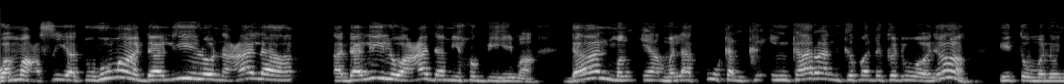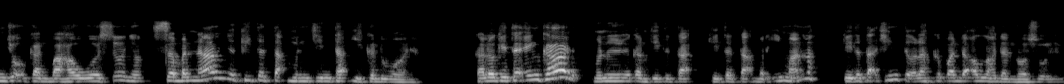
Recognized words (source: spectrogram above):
Wa ma'siyatuhuma dalilun ala dalilu adami hubbihima dan melakukan keingkaran kepada keduanya itu menunjukkan bahawasanya sebenarnya kita tak mencintai keduanya. Kalau kita ingkar, menunjukkan kita tak kita tak beriman lah. Kita tak cintalah kepada Allah dan Rasulnya.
